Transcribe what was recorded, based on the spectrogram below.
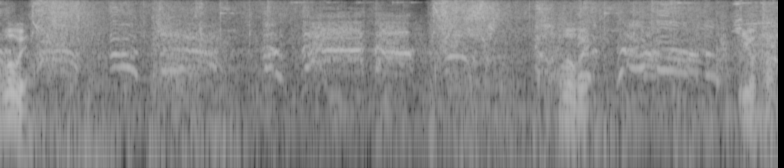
Лови. Лови. І отак.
